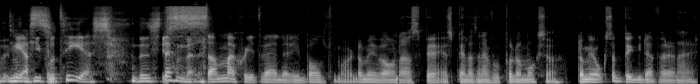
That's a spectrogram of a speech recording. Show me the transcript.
min tes. hypotes, den Det är stämmer. samma skitväder i Baltimore. De är vana att spe- spela sån här fotboll de också. De är också byggda för den här.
